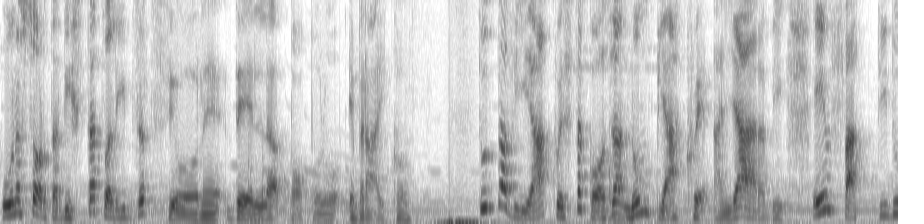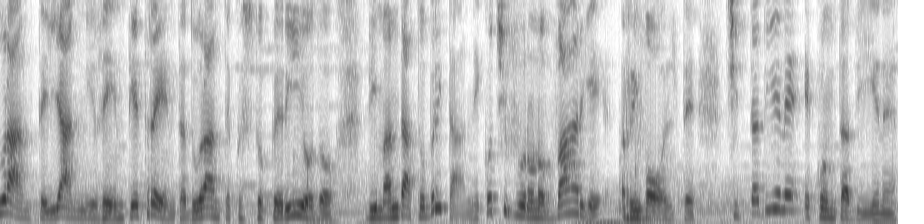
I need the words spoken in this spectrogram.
una sorta di statualizzazione del popolo ebraico. Tuttavia questa cosa non piacque agli arabi e infatti durante gli anni 20 e 30, durante questo periodo di mandato britannico, ci furono varie rivolte cittadine e contadine.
